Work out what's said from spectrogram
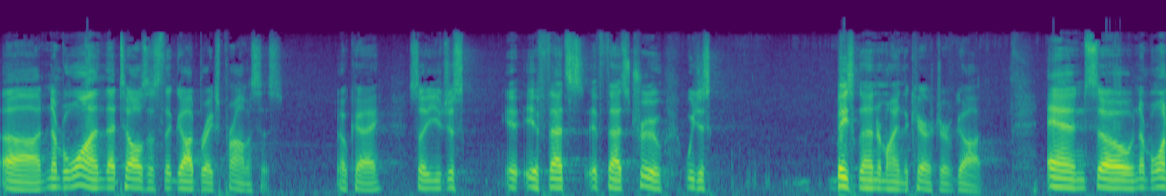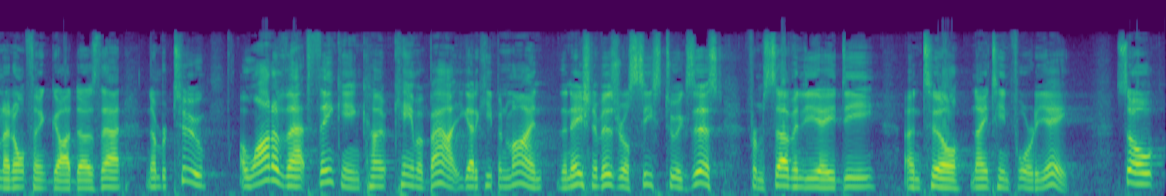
Uh, number one, that tells us that God breaks promises. Okay? So you just, if that's, if that's true, we just basically undermine the character of God. And so, number one, I don't think God does that. Number two, a lot of that thinking came about. You got to keep in mind the nation of Israel ceased to exist from 70 AD until 1948. So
